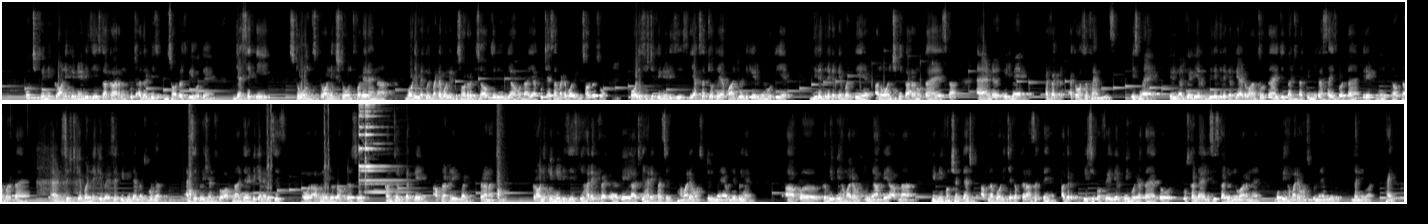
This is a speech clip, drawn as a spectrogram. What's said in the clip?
कुछ क्रॉनिक किडनी डिज़ीज़ का कारण कुछ अदर डिसऑर्डर्स भी होते हैं। जैसे कि स्टोन्स क्रॉनिक स्टोन्स पड़े रहना बॉडी में कोई मेटाबॉलिक डिसऑर्डर जैसे ऑक्सिल यूरिया होना या कुछ ऐसा मेटाबॉलिक डिसऑर्डर्स हो पॉलिसिस्टिक किडनी डिज़ीज़ ये अक्सर चौथे या पाँचवें डिकेड में होती है धीरे धीरे करके बढ़ती है, अनुवंशिकी कारण होता है इसका एंड इट में अफेक्ट अक्रॉस द फैमिलीज़ इसमें रीनल फेलियर धीरे धीरे करके एडवांस होता है। जितना जितना किडनी का साइज़ बढ़ता है क्रिएटिनिन उतना उतना बढ़ता है। एंड सिस्ट के बढ़ने की वजह से किडनी डैमेज हो जाता है। ऐसे पेशेंट्स को अपना जेनेटिक एनालिसिस और अपने जो डॉक्टर से कंसल्ट करके अपना ट्रीटमेंट कराना चाहिए। क्रॉनिक किडनी डिज़ीज़ की हर एक के इलाज की हर एक फैसिलिटी हमारे हॉस्पिटल में अवेलेबल है। आप कभी भी हमारे हॉस्पिटल में आके अपना किडनी फ़ंक्शन टेस्ट अपना बॉडी चेकअप करा सकते हैं। अगर किसी को फेलियर भी हो जाता है तो उसका डायलिसिस का जो निवारण है, वो भी हमारे हॉस्पिटल में अवेलेबल है। धन्यवाद। Thank you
